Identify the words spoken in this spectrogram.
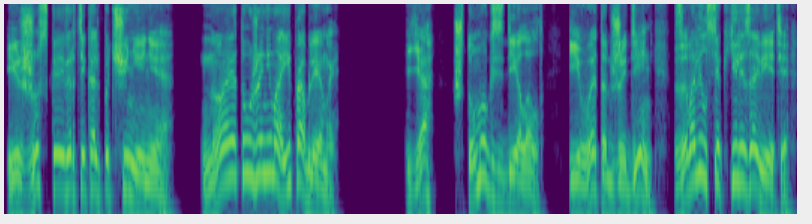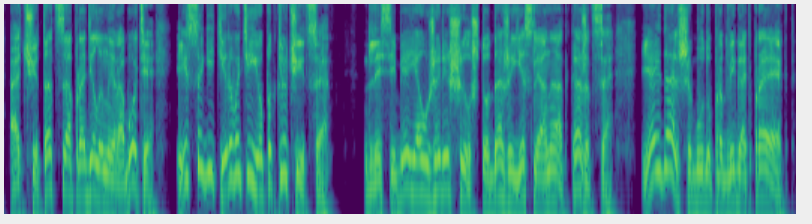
и жесткая вертикаль подчинения. Но это уже не мои проблемы. Я, что мог, сделал — и в этот же день завалился к Елизавете отчитаться о проделанной работе и сагитировать ее подключиться. Для себя я уже решил, что даже если она откажется, я и дальше буду продвигать проект.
